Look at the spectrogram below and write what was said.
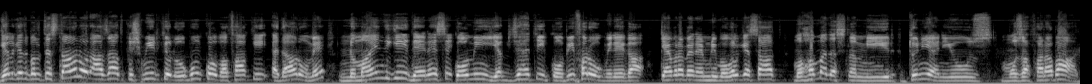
गिलगित बल्तिस्तान और आज़ाद कश्मीर के लोगों को वफाकी इदारों में नुमाइंदगी देने ऐसी कौमी यकजहती को भी फरोग मिलेगा। Camera man M D Mogal के साथ मोहम्मद असलम मीर, दुनिया न्यूज़, मुजफ्फराबाद।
